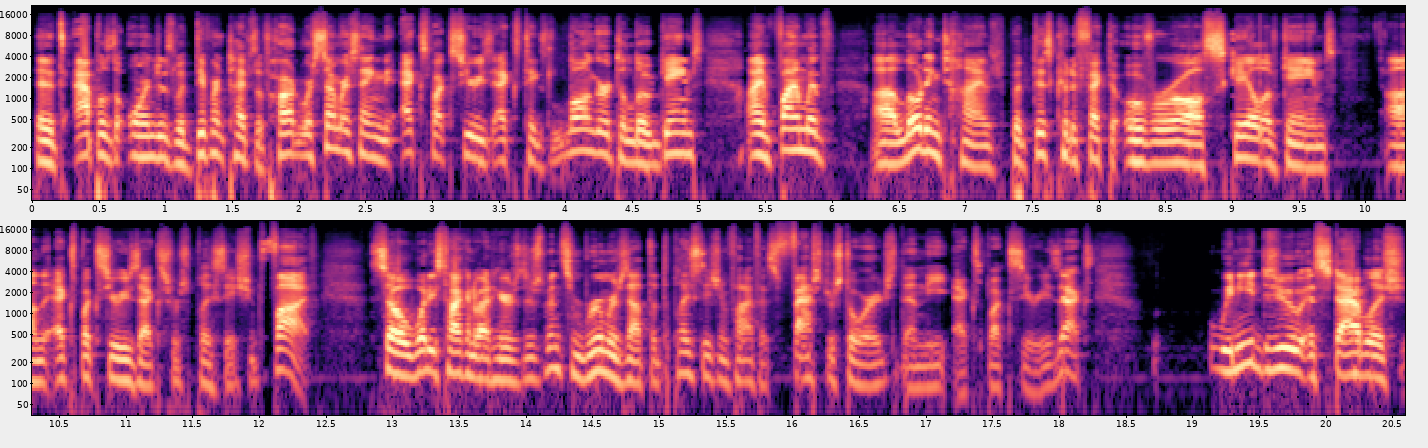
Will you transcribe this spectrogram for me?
that it's apples to oranges with different types of hardware. Some are saying the Xbox Series X takes longer to load games. I'm fine with uh, loading times, but this could affect the overall scale of games on the Xbox Series X versus PlayStation 5. So what he's talking about here is there's been some rumors out that the PlayStation 5 has faster storage than the Xbox Series X. We need to establish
